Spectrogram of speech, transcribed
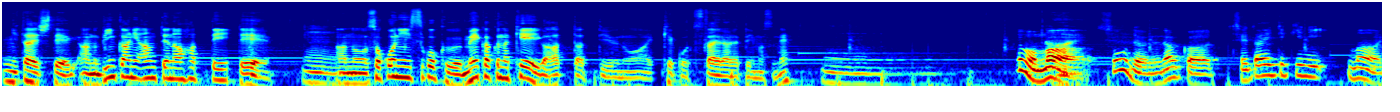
に対してあの敏感にアンテナを張っていて、うん。あのそこにすごく明確な経緯があったっていうのは結構伝えられていますね。うん。でもまあ、はい。そうだよね。なんか世代的にまあ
